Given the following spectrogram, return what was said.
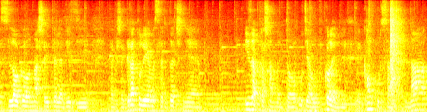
z logo naszej telewizji. Także gratulujemy serdecznie i zapraszamy do udziału w kolejnych konkursach na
